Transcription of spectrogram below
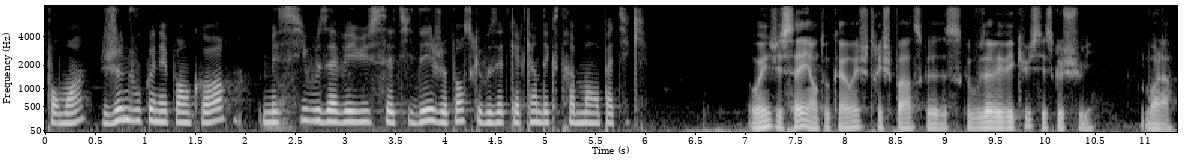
pour moi. Je ne vous connais pas encore, mais si vous avez eu cette idée, je pense que vous êtes quelqu'un d'extrêmement empathique. Oui, j'essaye en tout cas, oui, je triche pas. Ce que, ce que vous avez vécu, c'est ce que je suis. Voilà.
